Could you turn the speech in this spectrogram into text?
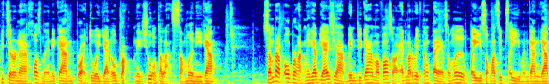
พิจารณาข้อเสนอในการปล่อยตัวยานโอบรักในช่วงตลาดซัมเมอร์นี้ครับสำหรับโอบรักนะครับย้ายจากเบนฟิก้ามาเฝ้าเสาแอดมาริดตั้งแต่ซัมเมอร์ปี 2014 เหมือนกันครับ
